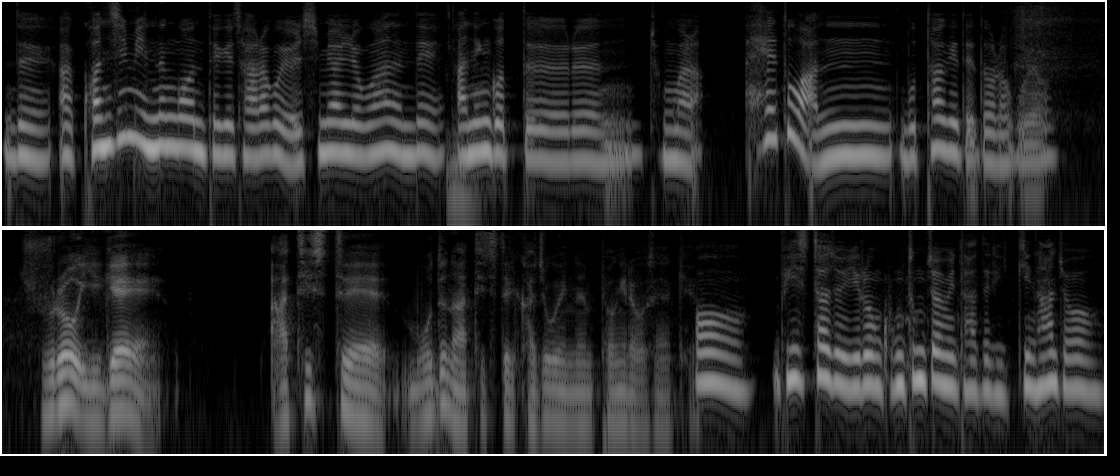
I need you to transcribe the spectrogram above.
네. 아, 관심이 있는 건 되게 잘하고 열심히 하려고 네. 하는데 아닌 것들은 정말 해도 안 못하게 되더라고요. 주로 이게, 아티스트의, 모든 아티스트들이 가지고 있는 병이라고 생각해요. 어, 비슷하죠. 이런 공통점이 다들 있긴 하죠.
